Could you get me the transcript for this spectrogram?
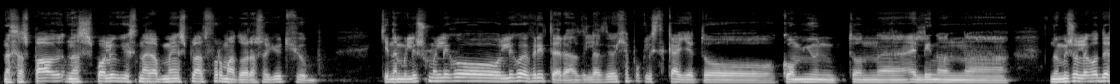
Να σας, πάω, να σας πω λίγο για στην αγαπημένη πλατφόρμα τώρα στο YouTube και να μιλήσουμε λίγο, λίγο ευρύτερα, δηλαδή όχι αποκλειστικά για το community των ε, Ελλήνων, ε, νομίζω λέγονται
